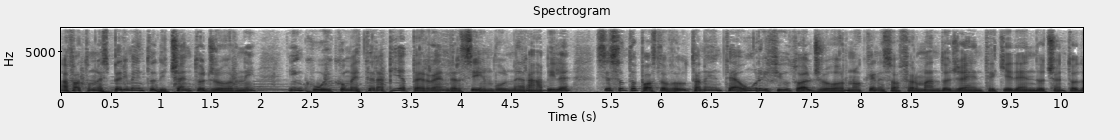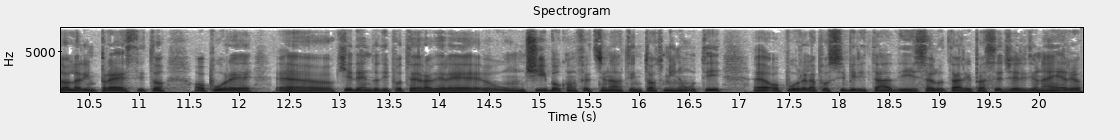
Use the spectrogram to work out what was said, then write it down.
Ha fatto un esperimento di 100 giorni in cui, come terapia per rendersi invulnerabile, si è sottoposto volutamente a un rifiuto al giorno, che ne so, fermando gente, chiedendo 100 dollari in prestito, oppure eh, chiedendo di poter avere un cibo confezionato in tot minuti, eh, oppure la possibilità di salutare i passeggeri di un aereo.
